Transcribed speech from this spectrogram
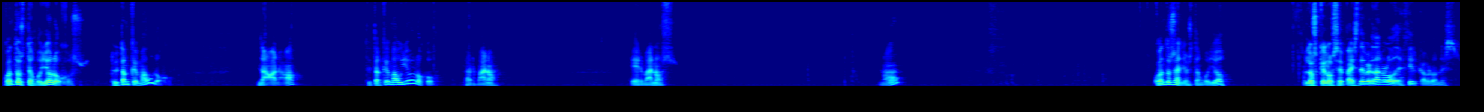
¿Cuántos tengo yo, locos? ¿Estoy tan quemado, loco? No, no. ¿Estoy tan quemado yo, loco? Hermano. Hermanos. ¿No? ¿Cuántos años tengo yo? Los que lo sepáis de verdad no lo decir, cabrones.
